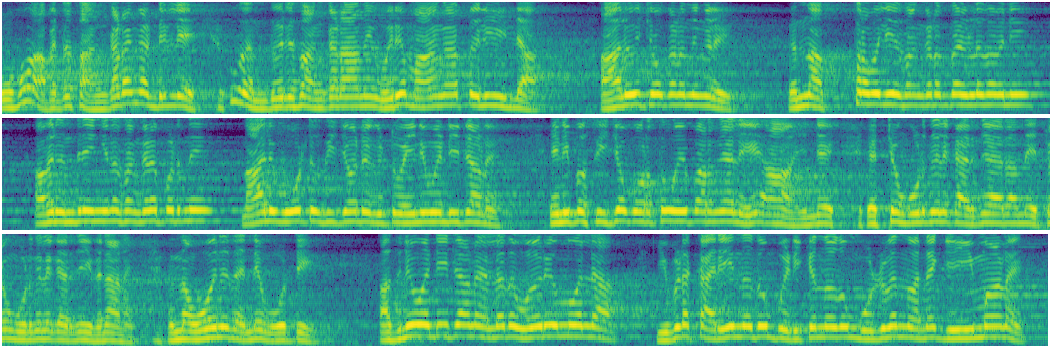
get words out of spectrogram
ഓഹോ അവന്റെ സങ്കടം കണ്ടില്ലേ? ഓ എന്തൊരു സങ്കടമാണ് ഒരു മാങ്ങാത്തൊലിയില്ല. ആലോചിച്ച് നോക്കണം നിങ്ങൾ എന്ന് അത്ര വലിയ സങ്കടം അവന്? അവൻ എന്തിനാ ഇങ്ങനെ സങ്കടപ്പെടുന്നത് നാല് വോട്ട് സിജോന്റെ കിട്ടും. അതിന് വേണ്ടിയിട്ടാണ്. ഇനിയിപ്പോൾ സിജോ പുറത്ത് പോയി പറഞ്ഞാൽ ആ എന്റെ ഏറ്റവും കൂടുതൽ കരഞ്ഞ ആരാന്ന് ഏറ്റവും കൂടുതൽ കരഞ്ഞ ഇവനാണ്. എന്നാൽ ഓന് തന്നെ വോട്ട്. അതിനു വേണ്ടിയിട്ടാണ്. അല്ലാതെ വേറെ ഒന്നുമല്ല ഇവിടെ കരയുന്നതും പിടിക്കുന്നതും മുഴുവൻ തന്നെ ഗെയിമാണ്.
